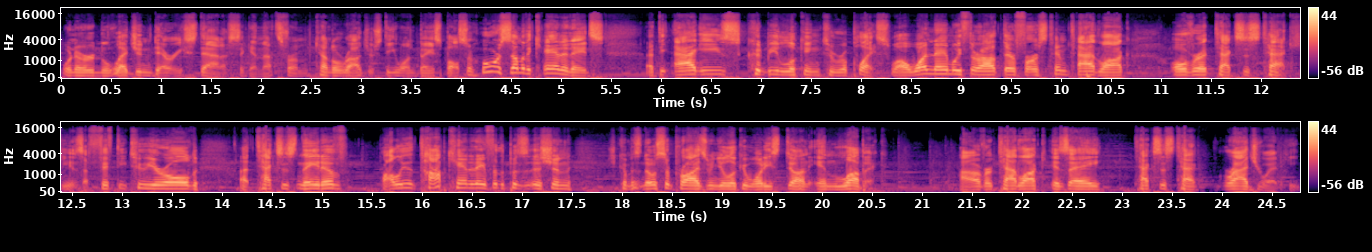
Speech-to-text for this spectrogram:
would earn legendary status. Again, that's from Kendall Rogers, D1 Baseball. So, who are some of the candidates that the Aggies could be looking to replace? Well, one name we throw out there first Tim Tadlock over at Texas Tech. He is a 52 year old uh, Texas native, probably the top candidate for the position. Should come as no surprise when you look at what he's done in Lubbock. However, Tadlock is a Texas Tech graduate. He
